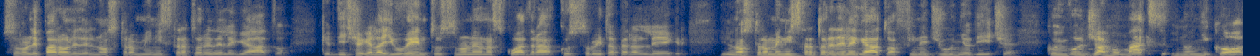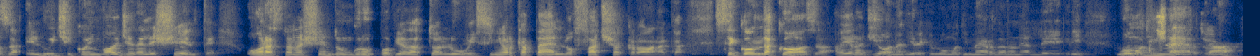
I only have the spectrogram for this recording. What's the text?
Sono le parole del nostro amministratore delegato che dice che la Juventus non è una squadra costruita per Allegri. Il nostro amministratore delegato a fine giugno dice coinvolgiamo Max in ogni cosa e lui ci coinvolge nelle scelte. Ora sta nascendo un gruppo più adatto a lui. Signor Capello, faccia cronaca. Seconda cosa, hai ragione a dire che l'uomo di merda non è Allegri. L'uomo di Certo. merda,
